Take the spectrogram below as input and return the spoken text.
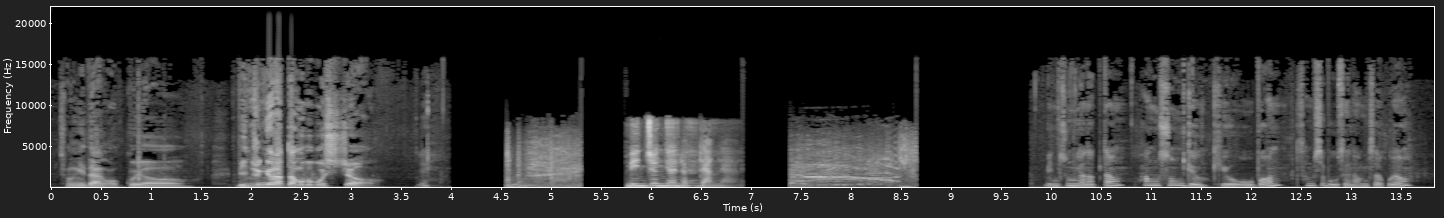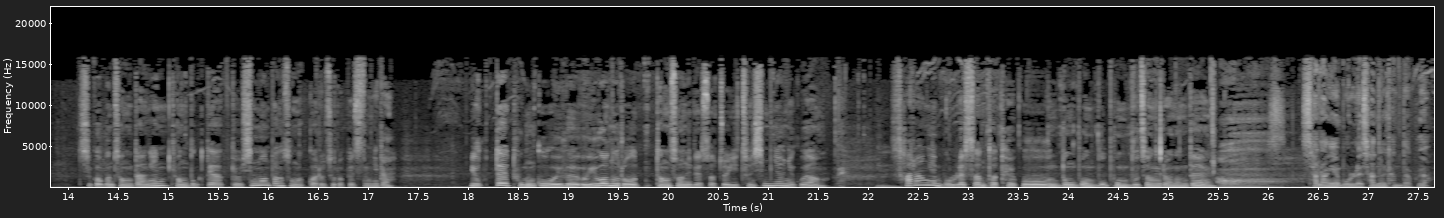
정의당 없고요. 민중연합당 후보 보시죠. 민중연합당 민중연합당 황순규 기호 5번 35세 남자고요. 직업은 정당인 경북대학교 신문방송학과를 졸업했습니다. 6대 동구의회 의원으로 당선이 됐었죠. 2010년이고요. 사랑의 몰래산타 대구 운동본부 본부장이라는데 사랑에 몰래 산을 탄다고요?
